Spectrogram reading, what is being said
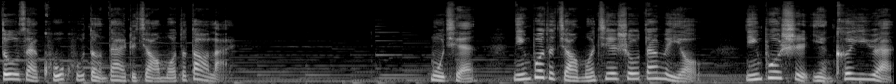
都在苦苦等待着角膜的到来。目前。宁波的角膜接收单位有宁波市眼科医院、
